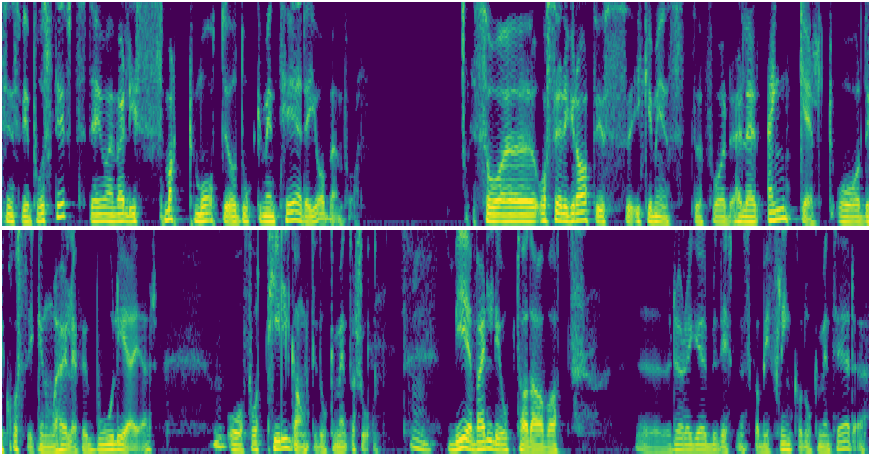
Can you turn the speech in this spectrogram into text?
syns vi er positivt. Det er jo en veldig smart måte å dokumentere jobben på. Så uh, også er det gratis, ikke minst, for, eller enkelt, og det koster ikke noe heller for boligeier mm. å få tilgang til dokumentasjon. Mm. vi er veldig opptatt av at uh, rørleggerbedriftene skal bli flinke å dokumentere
